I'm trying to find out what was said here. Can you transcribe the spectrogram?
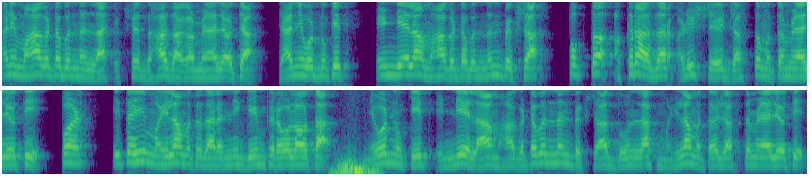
आणि महागठबंधनला एकशे दहा जागा मिळाल्या होत्या. त्या निवडणुकीत इंडियाला महागठबंधनपेक्षा फक्त अकरा हजार अडीचशे जास्त मतं मिळाली होती. पण इथंही महिला मतदारांनी गेम फिरवला होता. निवडणुकीत इंडियाला महागठबंधनपेक्षा दोन लाख महिला मतं जास्त मिळाली होती.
